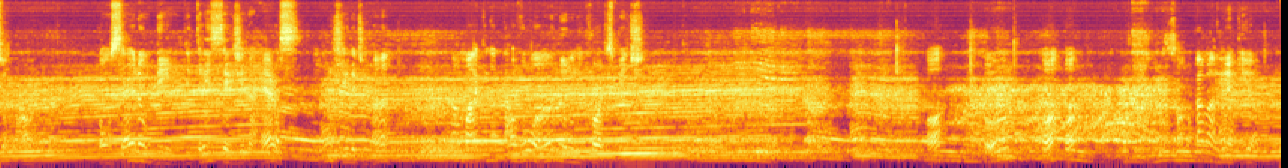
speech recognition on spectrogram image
Sensacional. Com o Celeron D de 36 GHz e 1 GB de RAM, a máquina tá voando no Need Speed. Ó, ó, ó, ó. Só no cavalinho aqui, ó.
